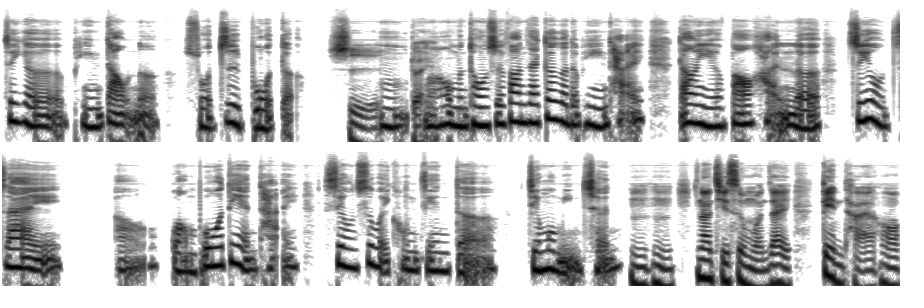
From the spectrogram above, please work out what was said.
这个频道呢所制播的。是，嗯，对然后我们同时放在各个的平台，当然也包含了只有在呃广播电台是用四维空间的节目名称。嗯哼，那其实我们在电台哈，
